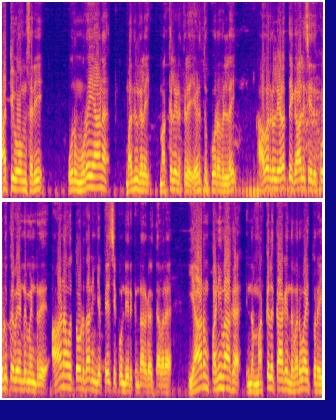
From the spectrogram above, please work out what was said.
ஆர்டிஓவும் சரி ஒரு முறையான பதில்களை மக்களிடத்தில் எடுத்து கூறவில்லை. அவர்கள் இடத்தை காலி செய்து கொடுக்க வேண்டும் என்று ஆணவத்தோடு தான் இங்கே பேசிக் கொண்டிருக்கின்றார்கள் தவிர யாரும் பணிவாக இந்த மக்களுக்காக இந்த வருவாய்த்துறை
